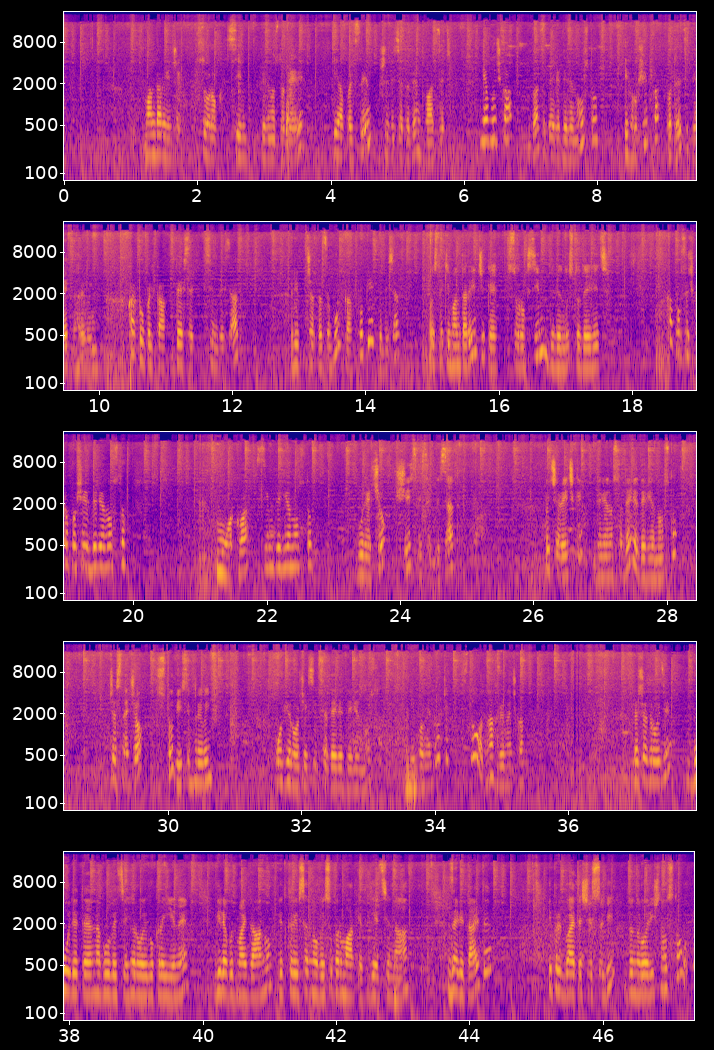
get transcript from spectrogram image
мандаринчик 47,99 і апельсин 61,20. Яблучка 29,90 і грушівка по 35 гривень. Картопелька 10,70, рібчата цибулька по 5,50. Ось такі мандаринчики 47,99. Капусточка по 6,90. Морква 7,90. Бурячок 6,80. Печерички 99,90. Чесничок 108 гривень. Огірочок 79,90. І помідорчик 101 гривничка. Те, що, друзі, будете на вулиці Героїв України біля Будмайдану. Відкрився новий супермаркет. Є ціна. Завітайте і придбайте щось собі до новорічного столу.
